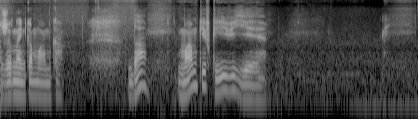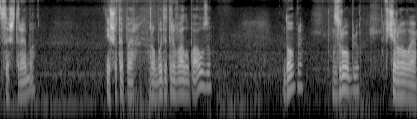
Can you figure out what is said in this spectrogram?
Жирненька мамка. Да, мамки в Києві є. Це ж треба. І що тепер? Робити тривалу паузу? Добре, зроблю. В чергове.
